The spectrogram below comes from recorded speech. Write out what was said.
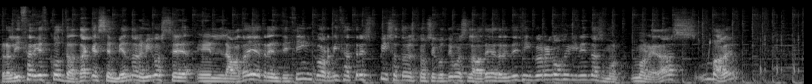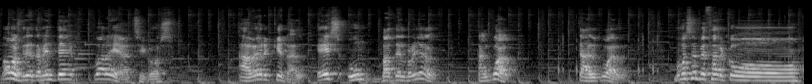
Realiza 10 contraataques enviando enemigos en la batalla 35. Realiza 3 pisotones consecutivos en la batalla 35 y recoge 500 monedas. Vale. Vamos directamente para allá, chicos. A ver qué tal. Es un Battle Royale. Tal cual. Tal cual. Vamos a empezar como...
